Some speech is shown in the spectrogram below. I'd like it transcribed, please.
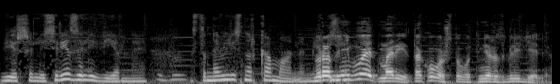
вешались, резали вены, Мгм. становились наркоманами. Ну разве И- не бывает, Мария, такого, что вот не разглядели?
